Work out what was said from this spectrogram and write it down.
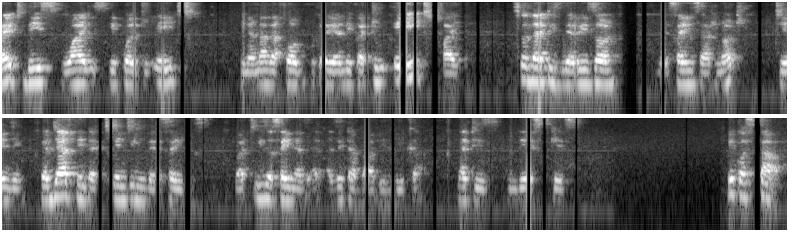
write this y is equal to 8 in another form utaiandika 2 8y so that is the reason the signs are not changing you're just interchanging the signs but hizo sign haz- hazitabadilika that is in this case iko sawa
